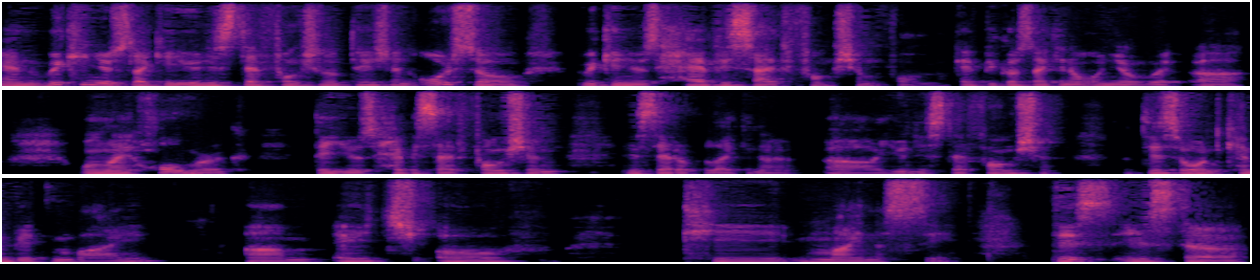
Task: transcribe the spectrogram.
And we can use like a unit step function notation. Also, we can use Heaviside function form, okay? Because like, you know, on your uh, online homework, they use Heaviside function instead of like, you know, uh, unit step function. This one can be written by um, h of t minus c. This is the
